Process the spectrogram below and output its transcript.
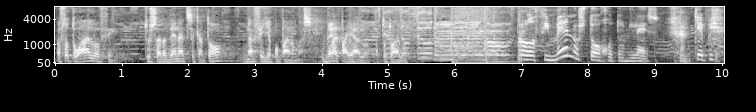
αυτό το άλοθη του 41% να φύγει από πάνω μας. Δεν πάει άλλο αυτό το άλοθη. Προωθημένο στόχο τον λες. και επει-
